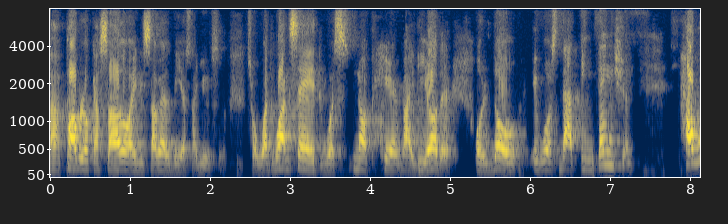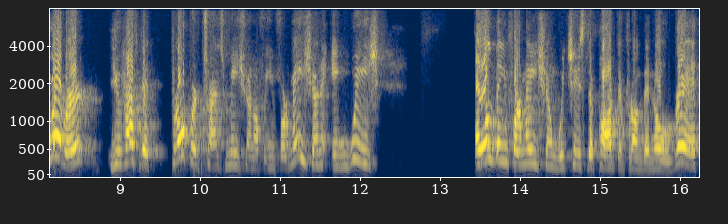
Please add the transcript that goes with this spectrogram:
uh, Pablo Casado and Isabel Diaz Ayuso. So what one said was not heard by the other, although it was that intention. However, you have the proper transmission of information in which all the information which is departed from the node red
